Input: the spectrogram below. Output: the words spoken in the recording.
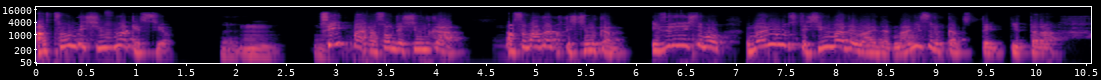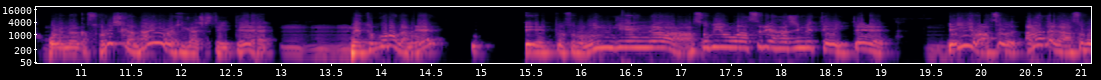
遊んで死ぬわけですよ。うんうん。精一杯遊んで死ぬか、遊ばなくて死ぬか、いずれにしても生まれ落ちて死ぬまでの間何するかっつって言ったら、俺なんかそれしかないような気がしていて、うんうんうん。でところがね、えー、とその人間が遊びを忘れ始めていて、うんいやいいよ遊ぶ、あなたが遊び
